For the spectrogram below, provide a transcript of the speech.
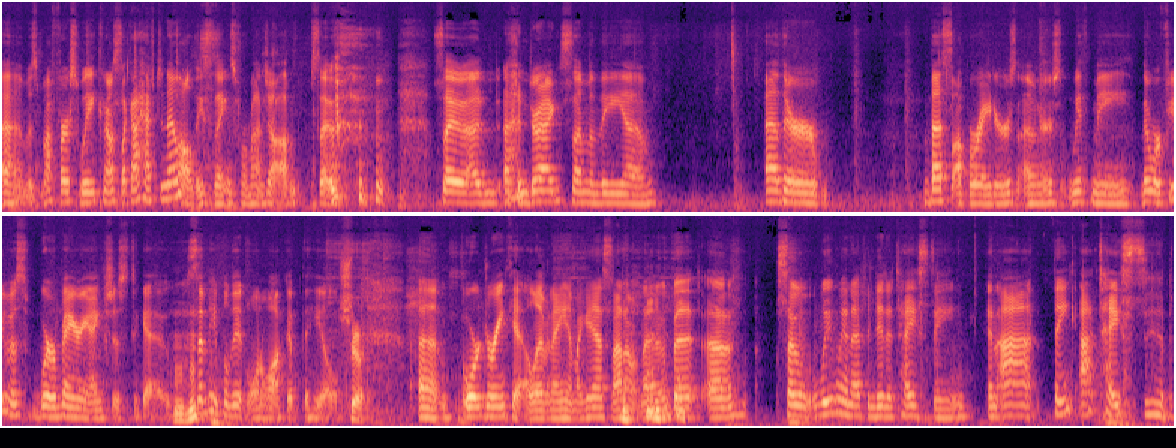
Um, it was my first week, and I was like, I have to know all these things for my job. So, so I, I dragged some of the um, other bus operators, owners with me. There were a few of us were very anxious to go. Some people didn't want to walk up the hill Sure. um, or drink at 11 a.m. I guess I don't know, but uh, so we went up and did a tasting, and I think I tasted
